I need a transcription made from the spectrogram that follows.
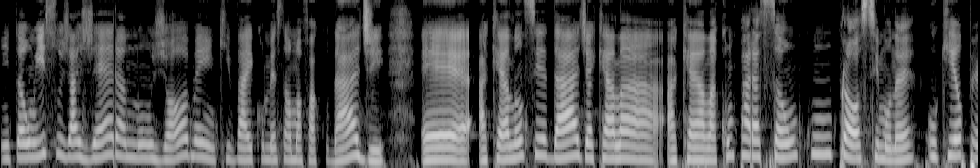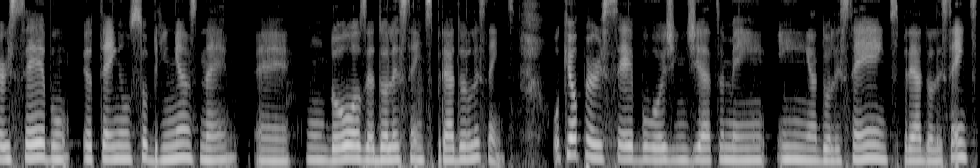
Então isso já gera no jovem que vai começar uma faculdade é, aquela ansiedade, aquela aquela comparação com o próximo, né? O que eu percebo, eu tenho sobrinhas, né, é, com 12 adolescentes, pré-adolescentes. O que eu percebo hoje em dia também em adolescentes, pré-adolescentes,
